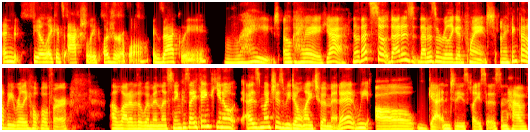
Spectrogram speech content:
And feel like it's actually pleasurable. Exactly. Right. Okay. Yeah. No, that's so that is that is a really good point. And I think that'll be really helpful for a lot of the women listening because I think, you know, as much as we don't like to admit it, we all get into these places and have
